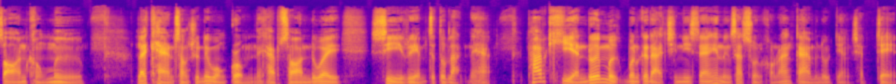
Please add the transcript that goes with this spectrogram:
ซ้อนของมือ และแขน 2 ชุดในวงกลมนะครับซ้อนด้วยสี่เหลี่ยมจัตุรัสนะฮะภาพเขียนด้วยหมึกบนกระดาษชิ้นนี้แสดงให้เห็นถึงสัดส่วนของร่างกายมนุษย์อย่างชัดเจน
